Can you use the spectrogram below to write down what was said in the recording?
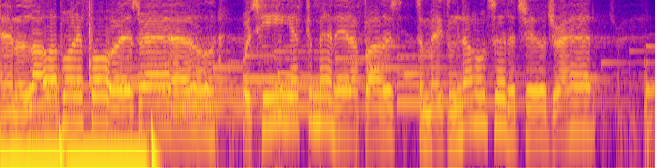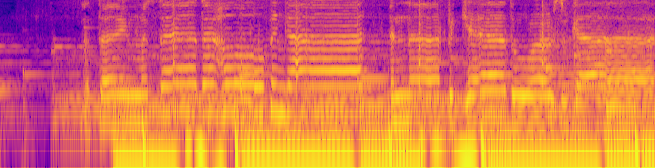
and a law appointed for Israel, which He hath commanded our fathers to make them known to the children. That they may set their hope in God and not forget the works of God,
